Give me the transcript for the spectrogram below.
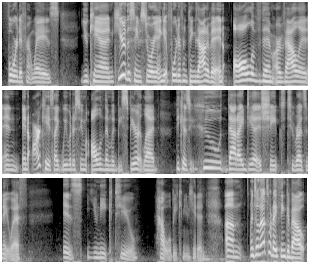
four different ways. You can hear the same story and get four different things out of it. And all of them are valid. And in our case like we would assume all of them would be spirit led because who that idea is shaped to resonate with is unique to how it will be communicated. Um, and so that's what i think about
